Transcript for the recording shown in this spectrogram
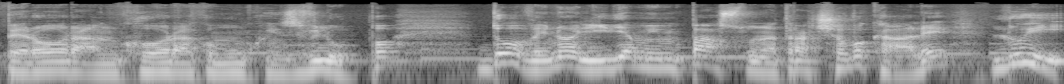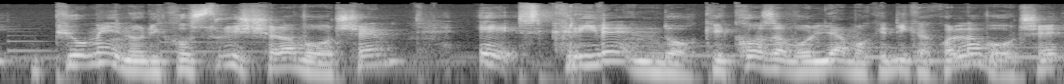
per ora ancora comunque in sviluppo, dove noi gli diamo in pasto una traccia vocale, lui più o meno ricostruisce la voce e scrivendo che cosa vogliamo che dica quella voce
